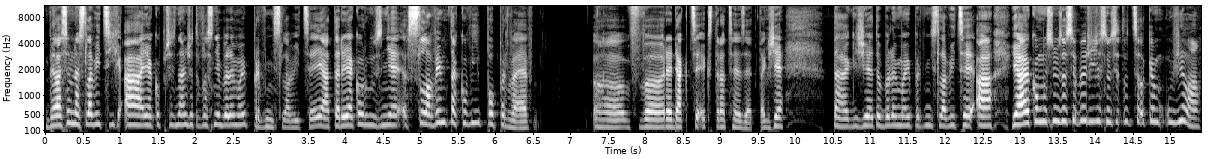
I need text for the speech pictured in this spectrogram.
Byla jsem na Slavících a jako přiznám, že to vlastně byly moje první Slavíci. Já tady jako různě slavím takový poprvé uh, v redakci Extra.cz, takže takže to byly moje první slavíci a já jako musím za sebe říct, že jsem si to celkem užila.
